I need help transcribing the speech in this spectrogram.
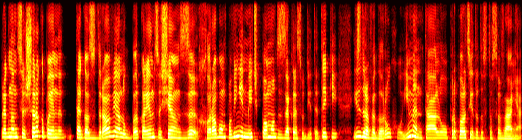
pragnący szeroko pojętego zdrowia lub borykający się z chorobą powinien mieć pomoc z zakresu dietetyki i zdrowego ruchu i mentalu, proporcje do dostosowania.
